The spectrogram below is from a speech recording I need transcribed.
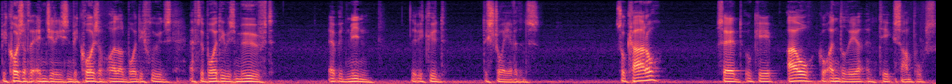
because of the injuries and because of other body fluids, if the body was moved, it would mean that we could destroy evidence. So Carol said, okay, I'll go under there and take samples.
